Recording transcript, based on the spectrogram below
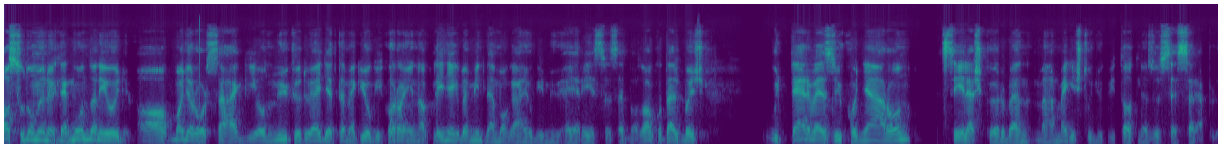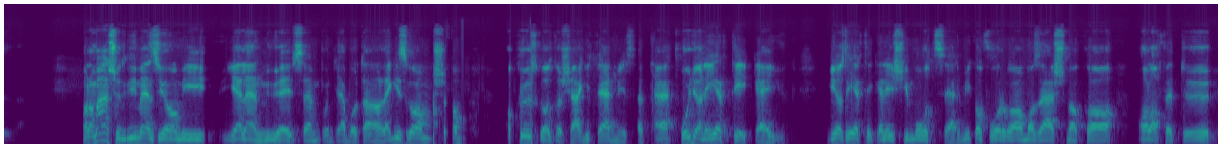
azt tudom önöknek mondani, hogy a Magyarországon működő egyetemek jogi karainak lényegében minden magánjogi műhelye részt vesz ebbe az alkotásba, és úgy tervezzük, hogy nyáron széles körben már meg is tudjuk vitatni az összes szereplővel. Van a második dimenzió, ami jelen műhely szempontjából talán a legizgalmasabb, a közgazdasági természete, hogyan értékeljük, mi az értékelési módszer, mik a forgalmazásnak a alapvető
